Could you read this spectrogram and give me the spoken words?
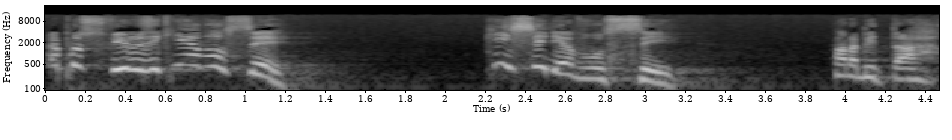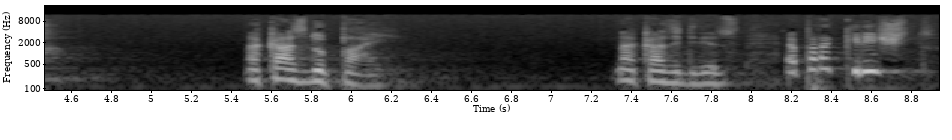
é para os filhos. E quem é você? Quem seria você para habitar na casa do pai? Na casa de Deus? É para Cristo.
